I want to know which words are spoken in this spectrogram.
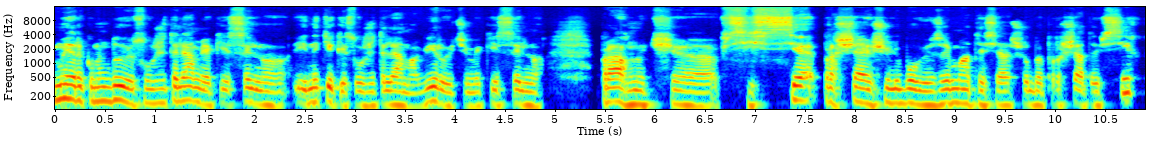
Я рекомендую служителям, які сильно, і не тільки служителям, а віруючим, які сильно прагнуть е, всі, всі прощаючою любов'ю займатися, щоб прощати всіх.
